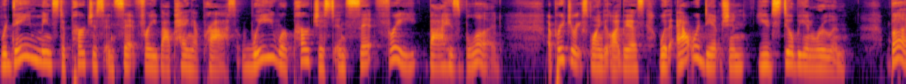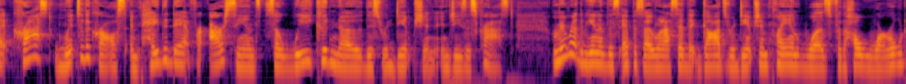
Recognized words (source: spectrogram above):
Redeem means to purchase and set free by paying a price. We were purchased and set free by His blood. A preacher explained it like this Without redemption, you'd still be in ruin. But Christ went to the cross and paid the debt for our sins so we could know this redemption in Jesus Christ. Remember at the beginning of this episode when I said that God's redemption plan was for the whole world?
